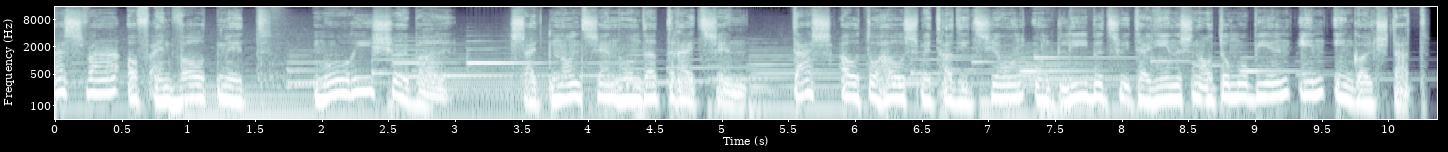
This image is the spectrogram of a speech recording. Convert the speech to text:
Das war auf ein Wort mit Mori Schöberl. Seit 1913. Das Autohaus mit Tradition und Liebe zu italienischen Automobilen in Ingolstadt.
